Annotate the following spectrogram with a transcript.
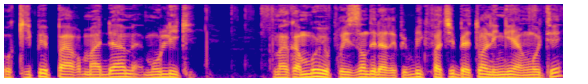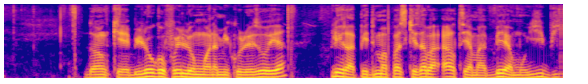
occupé par madame moliki makambo oyo président de la république faci beton alingi yango te donc eh, biloko fo elongwa na mikolo ezoya plus rapidement parce que eza baarte ya mabe ya moyibi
